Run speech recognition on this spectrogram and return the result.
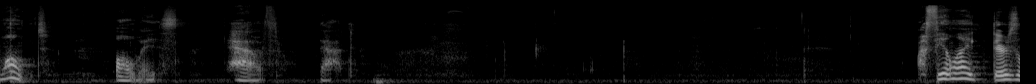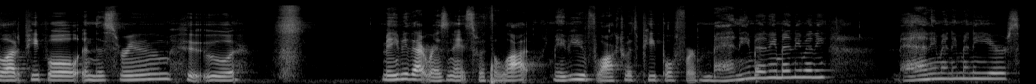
won't always have that. I feel like there's a lot of people in this room who maybe that resonates with a lot. maybe you've walked with people for many, many, many, many, many, many, many years,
